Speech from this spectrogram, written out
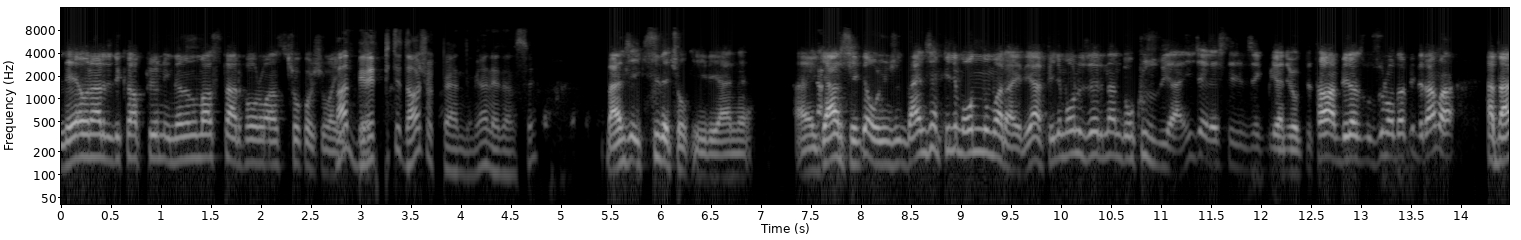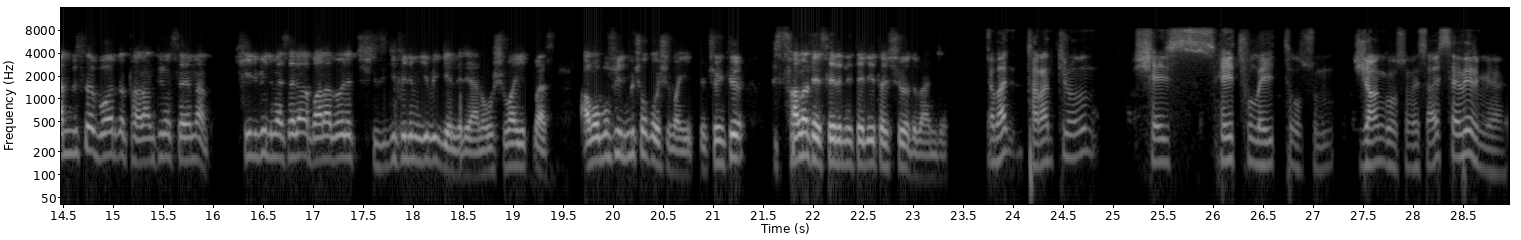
Leonardo DiCaprio'nun inanılmaz performansı çok hoşuma Ben gitti. Brad Pitt'i daha çok beğendim ya nedense. Bence ikisi de çok iyiydi yani. Hani Ya, gerçekten oyuncu. Bence film 10 numaraydı ya. Film 10 üzerinden 9'du yani. Hiç eleştirilecek bir yanı yoktu. Tamam biraz uzun olabilir ama ha ben mesela bu arada Tarantino sevmem. Kill Bill mesela bana böyle çizgi film gibi gelir yani. Hoşuma gitmez. Ama bu filmi çok hoşuma gitti. Çünkü bir sanat eseri niteliği taşıyordu bence. ya ben Tarantino'nun şey Hateful Eight olsun, Django olsun vesaire severim yani.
